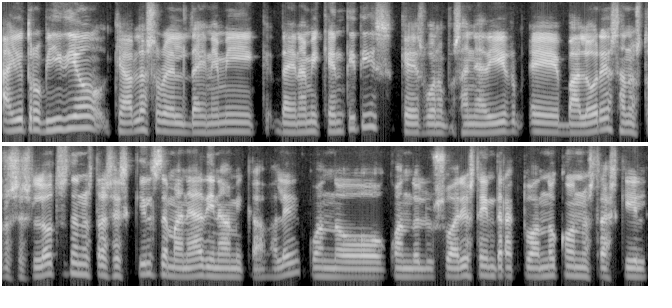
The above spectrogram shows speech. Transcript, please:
hay otro vídeo que habla sobre el Dynamic, Dynamic Entities, que es, bueno, pues añadir eh, valores a nuestros slots de nuestras skills de manera dinámica, ¿vale? Cuando, cuando el usuario está interactuando con nuestra skill.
